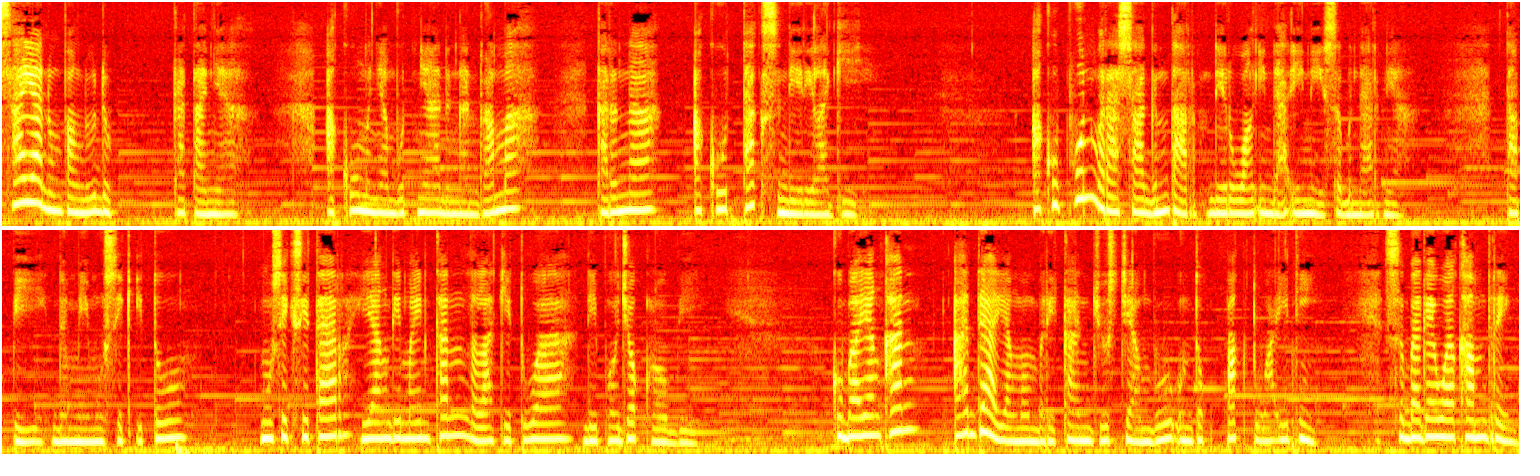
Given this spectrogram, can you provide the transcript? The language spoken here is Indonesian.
Saya numpang duduk, katanya. Aku menyambutnya dengan ramah karena aku tak sendiri lagi. Aku pun merasa gentar di ruang indah ini sebenarnya. Tapi demi musik itu, musik sitar yang dimainkan lelaki tua di pojok lobi. Kubayangkan ada yang memberikan jus jambu untuk pak tua ini sebagai welcome drink.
